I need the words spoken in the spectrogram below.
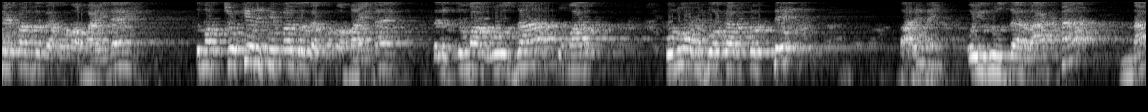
হেফাজত এখনও হয় নাই। তোমার চোখের হেফাজত এখনও হয় নাই। তাহলে তোমার রোজা তোমার কোনো উপকার করতে পারে নাই। ওই রোজা রাখা, না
